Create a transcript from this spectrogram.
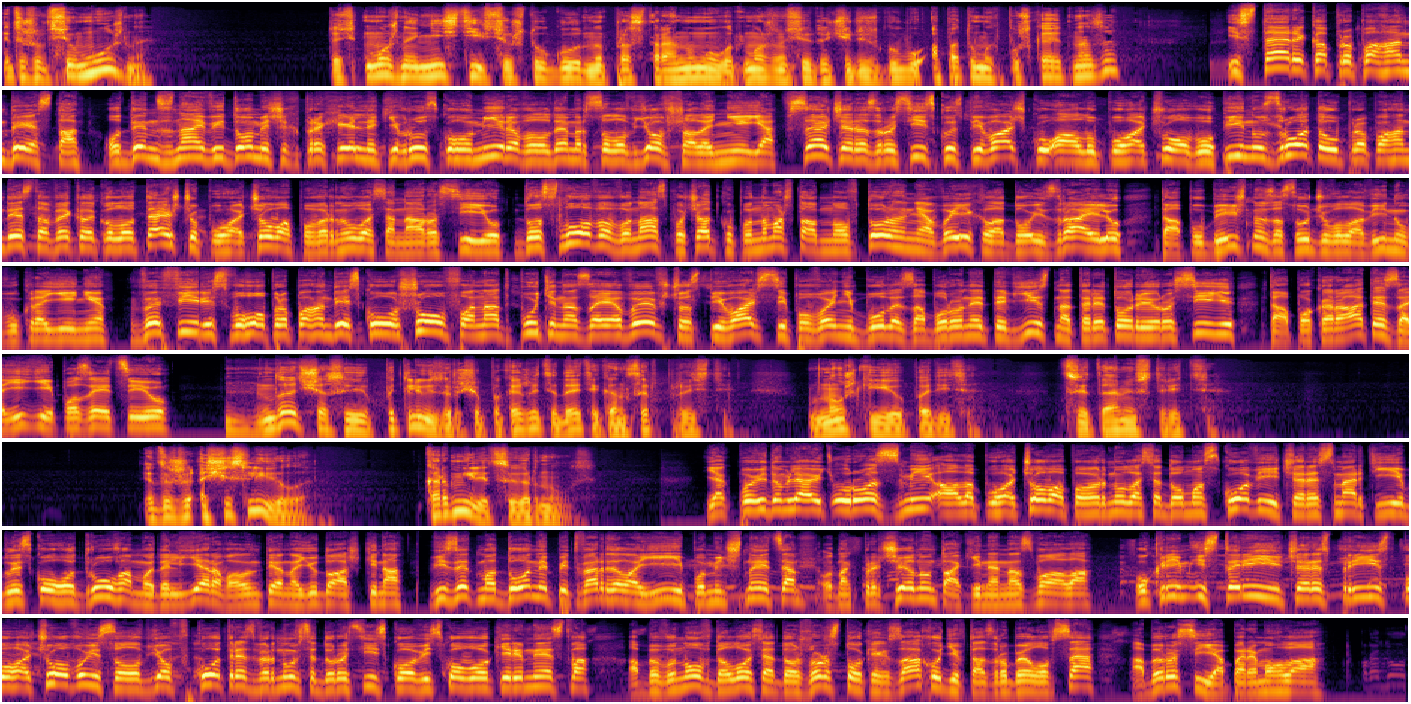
Это что, все можно? То есть можно нести все, что угодно про страну, вот можно все это через губу, а потом их пускают назад? Істерика пропагандиста. Один з найвідоміших прихильників руського міра Володимир Соловйов шаленіє. Все через російську співачку Аллу Пугачову. Піну з рота у пропагандиста викликало те, що Пугачова повернулася на Росію. До слова, вона з початку повномасштабного вторгнення виїхала до Ізраїлю та публічно засуджувала війну в Україні. В ефірі свого пропагандистського шоу фанат Путіна заявив, що співачці повинні були заборонити в'їзд на територію Росії та покарати за її позицію. Ну, давайте сейчас и по телевизору еще покажите, дайте концерт провести. В ножки ее подите, цветами встретьте. Это же осчастливило. Кормилица вернулась. Як повідомляють у Росзмі, Алла Пугачова повернулася до Московії через смерть її близького друга, модельєра Валентина Юдашкіна. Візит Мадони підтвердила її помічниця, однак причину так і не назвала. Окрім істерії, через приїзд Пугачової Соловйов вкотре звернувся до російського військового керівництва, аби воно вдалося до жорстоких заходів та зробило все, аби Росія перемогла.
